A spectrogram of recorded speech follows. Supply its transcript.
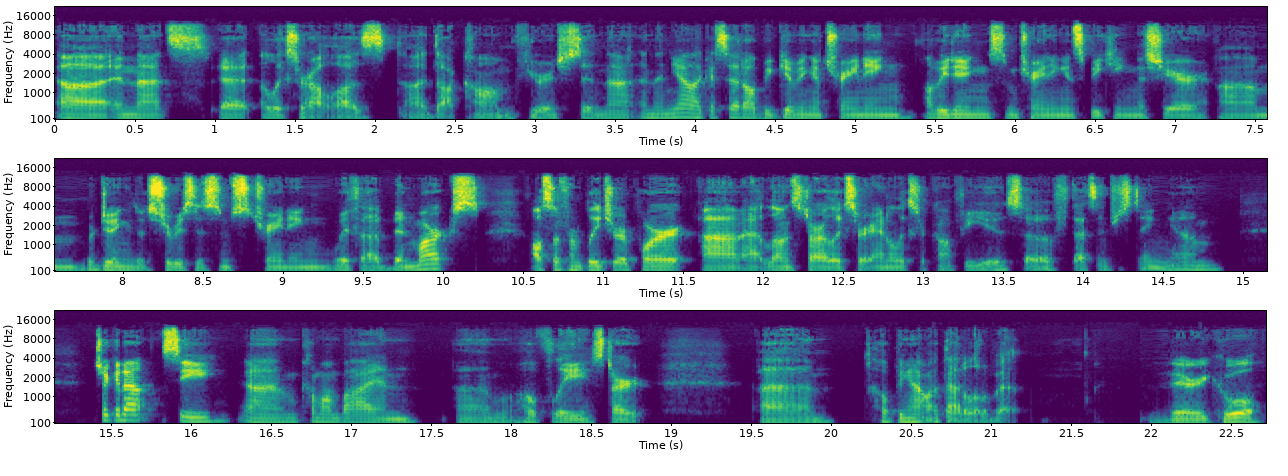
Uh, and that's at elixiroutlaws.com if you're interested in that. And then, yeah, like I said, I'll be giving a training. I'll be doing some training and speaking this year. Um, we're doing the distributed systems training with uh, Ben Marx, also from Bleacher Report uh, at Lone Star Elixir and Elixir Conf EU. So if that's interesting, um, check it out. See, um, come on by and um, hopefully start um, helping out with that a little bit. Very cool.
